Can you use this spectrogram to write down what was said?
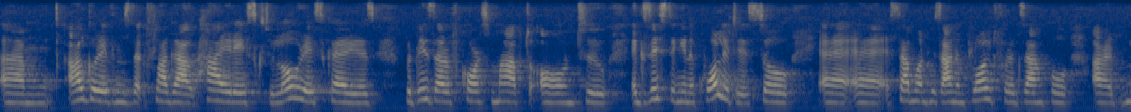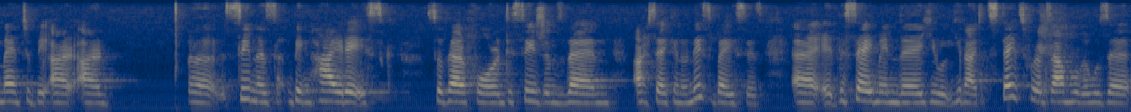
um, algorithms that flag out high risk to low risk areas, but these are of course mapped onto existing inequalities. So uh, uh, someone who's unemployed, for example, are meant to be, are, are uh, seen as being high risk. So therefore, decisions then are taken on this basis. Uh, the same in the U United States, for example, there was a,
